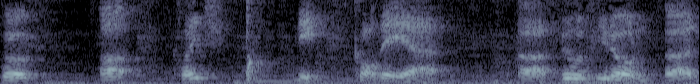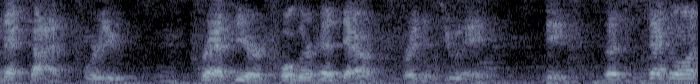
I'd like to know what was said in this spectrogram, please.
hook, up, clinch, knee. It's called a uh, uh, Filipino uh, necktie, where you grab here, pull their head down right into a knee. That's the second one.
